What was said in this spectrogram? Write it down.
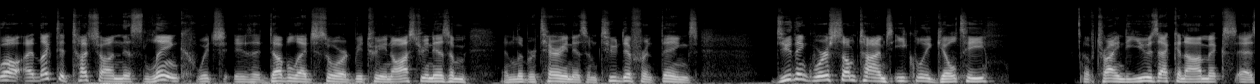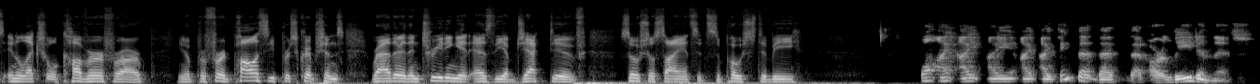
Well, I'd like to touch on this link, which is a double edged sword between Austrianism and libertarianism, two different things. Do you think we're sometimes equally guilty of trying to use economics as intellectual cover for our you know, preferred policy prescriptions rather than treating it as the objective social science it's supposed to be? Well, I, I, I, I think that, that, that our lead in this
